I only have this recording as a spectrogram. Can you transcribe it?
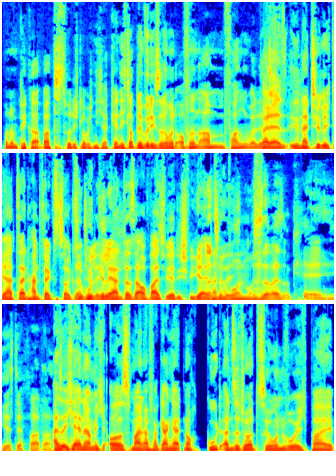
und einen Pickup hat, das würde ich, glaube ich, nicht erkennen. Ich glaube, den würde ich sogar mit offenen Armen empfangen, weil, Weil er, natürlich, der hat sein Handwerkszeug so gut Natürlich. gelernt, dass er auch weiß, wie er die Schwiegereltern natürlich, abholen muss. dass er weiß, okay, hier ist der Vater. Also ich erinnere mich aus meiner Vergangenheit noch gut an Situationen, wo ich bei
